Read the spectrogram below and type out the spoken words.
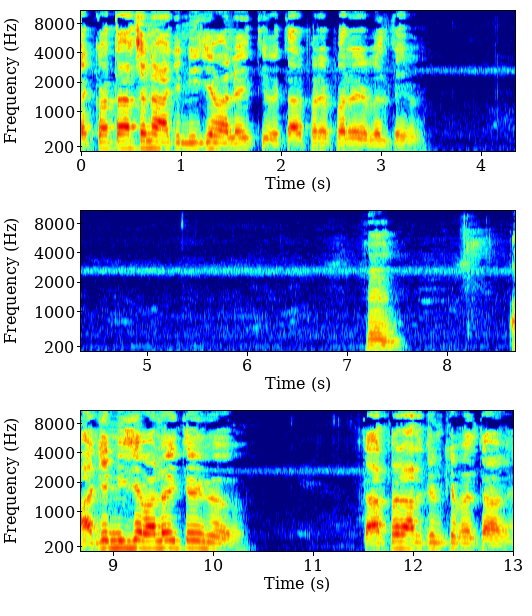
তা কথা আছে না, আগে নিজে ভালো হইতে হবে, তারপরে পরে বলতে হবে। হুম। আগে নিজে ভালো হইতে হইব, তারপর আরেকজনকে বলতে হবে।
